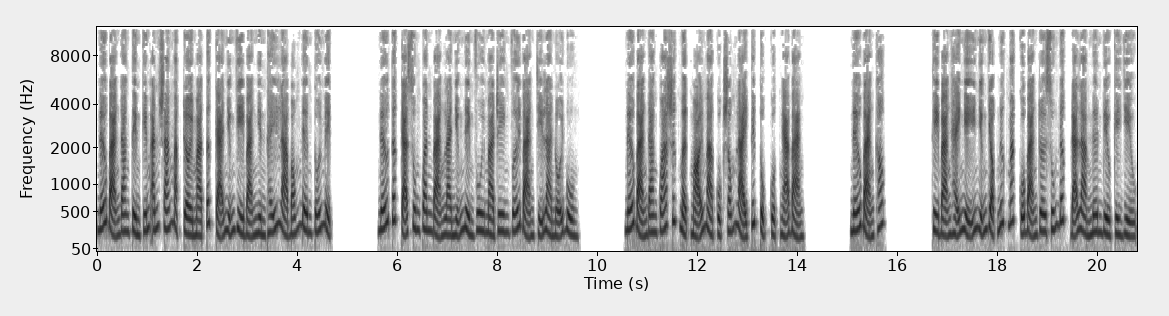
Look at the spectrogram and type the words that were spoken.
Nếu bạn đang tìm kiếm ánh sáng mặt trời mà tất cả những gì bạn nhìn thấy là bóng đêm tối mịt. Nếu tất cả xung quanh bạn là những niềm vui mà riêng với bạn chỉ là nỗi buồn. Nếu bạn đang quá sức mệt mỏi mà cuộc sống lại tiếp tục quật ngã bạn. Nếu bạn khóc, thì bạn hãy nghĩ những giọt nước mắt của bạn rơi xuống đất đã làm nên điều kỳ diệu,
